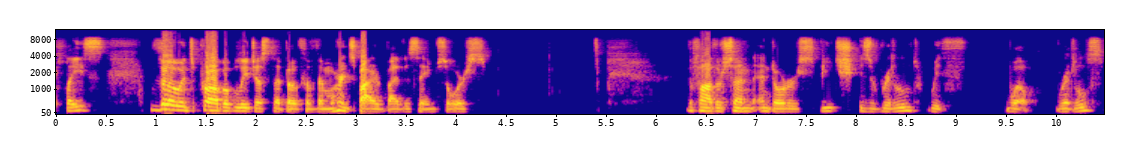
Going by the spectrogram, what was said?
place, though it's probably just that both of them were inspired by the same source. The father, son, and daughter's speech is riddled with, well, riddles.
